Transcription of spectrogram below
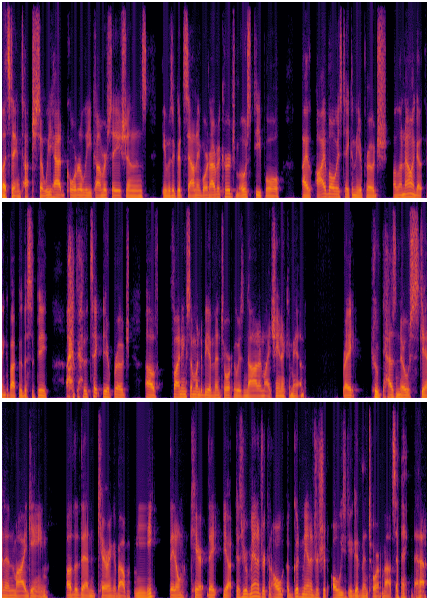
let's stay in touch. So we had quarterly conversations. He was a good sounding board. And I would encourage most people. I, I've always taken the approach, although now I got to think about who this would be. I've got to take the approach of finding someone to be a mentor who is not in my chain of command, right? Who has no skin in my game other than caring about me they don't care. They yeah, because your manager can all a good manager should always be a good mentor. I'm not saying that,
